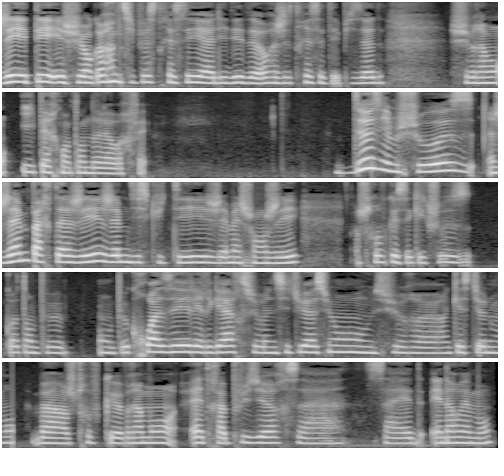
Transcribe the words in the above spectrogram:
j'ai été et je suis encore un petit peu stressée à l'idée d'enregistrer cet épisode je suis vraiment hyper contente de l'avoir fait. Deuxième chose, j'aime partager, j'aime discuter, j'aime échanger. Je trouve que c'est quelque chose quand on peut on peut croiser les regards sur une situation ou sur euh, un questionnement. Ben, je trouve que vraiment être à plusieurs, ça, ça aide énormément.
